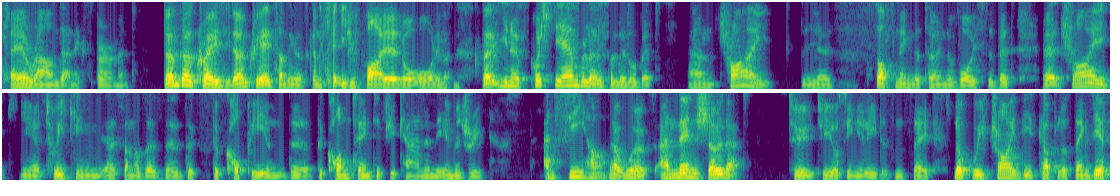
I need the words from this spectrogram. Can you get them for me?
play around and experiment. Don't go crazy. Don't create something that's going to get you fired or, or whatever. But you know, push the envelope a little bit. and try, you know, softening the tone of voice a bit. Uh, try, you know, tweaking uh, some of the, the, the the copy and the the content if you can and the imagery, and see how that works. And then show that to to your senior leaders and say look we've tried these couple of things yes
